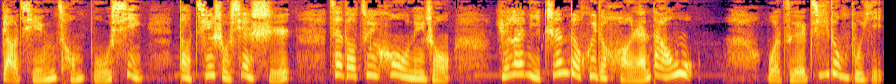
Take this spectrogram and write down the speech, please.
表情从不信到接受现实，再到最后那种。原来你真的会的恍然大悟，我则激动不已。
